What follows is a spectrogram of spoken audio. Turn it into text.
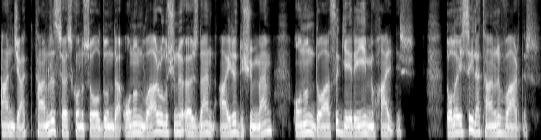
Ancak Tanrı söz konusu olduğunda onun varoluşunu özden ayrı düşünmem onun doğası gereği muhaldir. Dolayısıyla Tanrı vardır.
